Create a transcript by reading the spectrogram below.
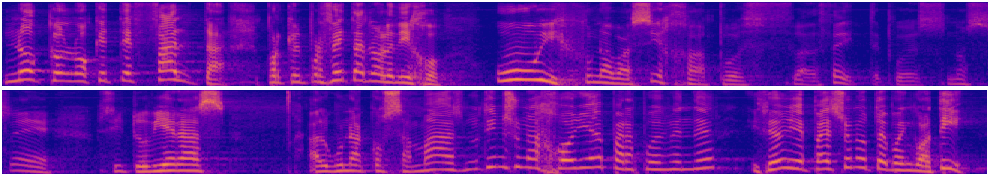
no con lo que te falta. Porque el profeta no le dijo, uy, una vasija, pues aceite, pues no sé, si tuvieras alguna cosa más, ¿no tienes una joya para poder vender? Y dice, oye, para eso no te vengo a ti.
